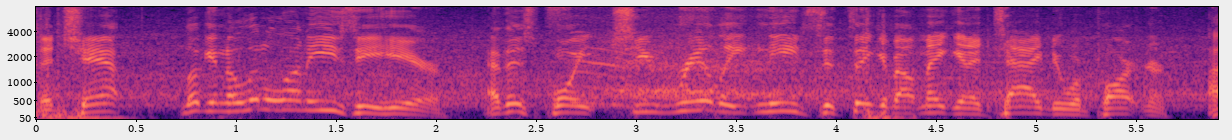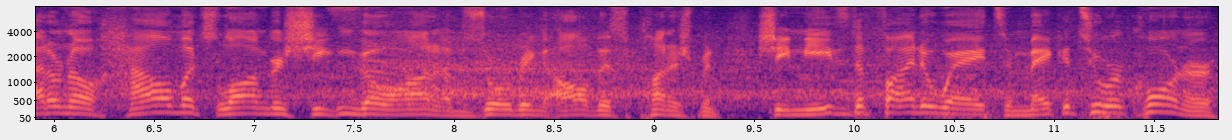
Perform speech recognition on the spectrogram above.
The champ looking a little uneasy here. At this point, she really needs to think about making a tag to her partner. I don't know how much longer she can go on absorbing all this punishment. She needs to find a way to make it to her corner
